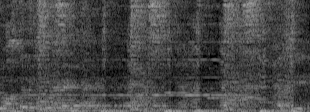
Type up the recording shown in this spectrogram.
waktu di sini masih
